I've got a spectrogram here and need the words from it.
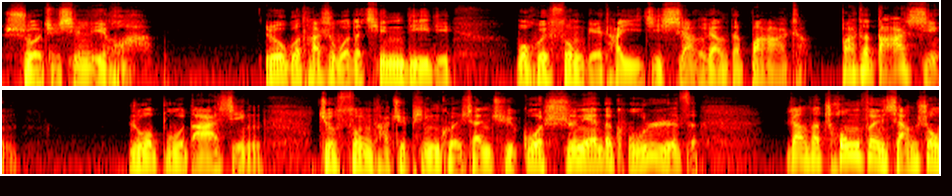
说句心里话，如果他是我的亲弟弟，我会送给他一记响亮的巴掌，把他打醒；若不打醒，就送他去贫困山区过十年的苦日子，让他充分享受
